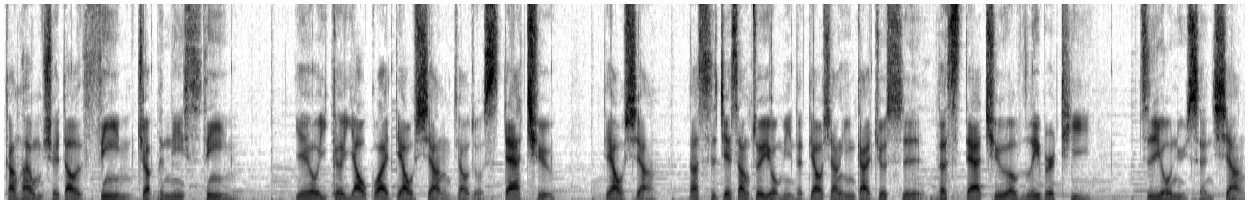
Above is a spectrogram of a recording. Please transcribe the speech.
刚才我们学到的 theme（Japanese theme） 也有一个妖怪雕像，叫做 statue 雕像。那世界上最有名的雕像应该就是 The Statue of Liberty（ 自由女神像）。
